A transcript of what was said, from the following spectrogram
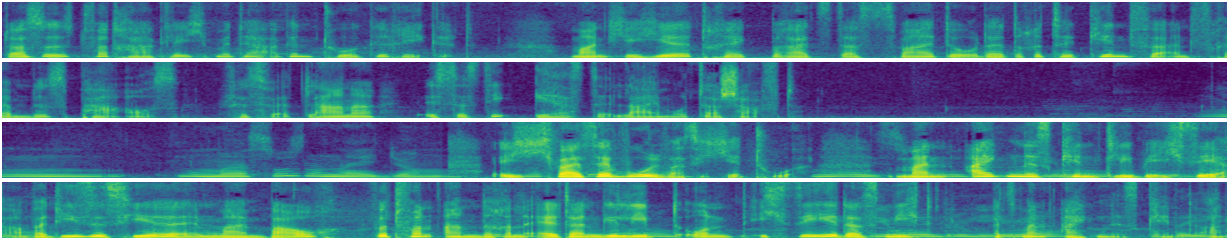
Das ist vertraglich mit der Agentur geregelt. Manche hier trägt bereits das zweite oder dritte Kind für ein fremdes Paar aus. Für Svetlana ist es die erste Leihmutterschaft. Ich weiß sehr wohl, was ich hier tue. Mein eigenes Kind liebe ich sehr, aber dieses hier in meinem Bauch wird von anderen Eltern geliebt und ich sehe das nicht als mein eigenes Kind an.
